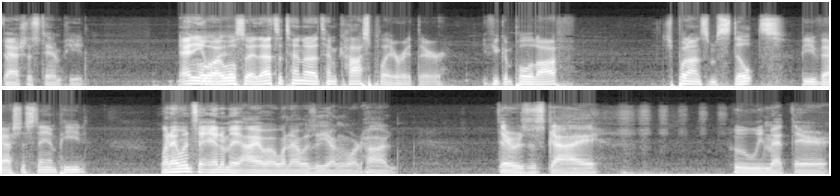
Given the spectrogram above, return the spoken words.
Vash the Stampede. Anyway, Oh, I will say that's a 10 out of 10 cosplay right there. if you can pull it off. Just put on some stilts. Be Vash the Stampede. When I went to Anime Iowa when I was a young warthog, there was this guy who we met there,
